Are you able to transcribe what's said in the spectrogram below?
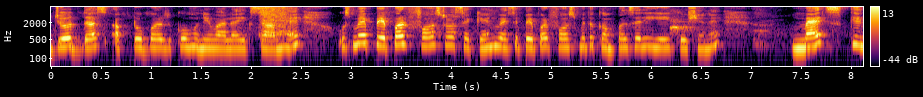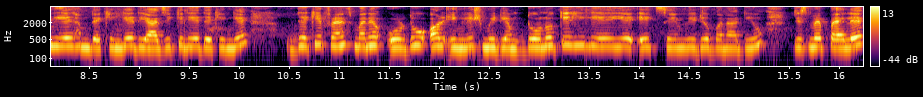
जो 10 अक्टूबर को होने वाला एग्ज़ाम है। उसमें पेपर फ़र्स्ट और सेकेंड, वैसे पेपर फ़र्स्ट में तो कंपलसरी यही क्वेश्चन है। मैथ्स के लिए हम देखेंगे रियाजी के लिए देखेंगे। देखिए फ्रेंड्स, मैंने उर्दू और इंग्लिश मीडियम दोनों के ही लिए ये एक सेम वीडियो बना दी हूँ, जिसमें पहले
